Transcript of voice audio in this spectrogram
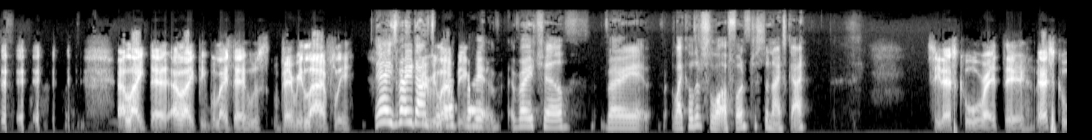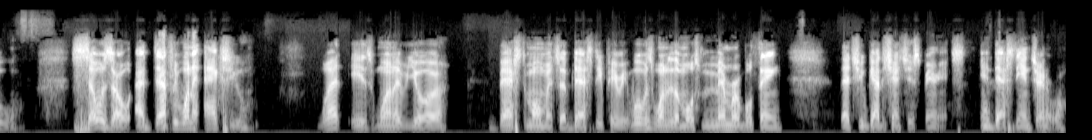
I like that. I like people like that who's very lively. Yeah, he's very down Very to earth, very very chill, very like just a lot of fun. Just a nice guy. See, that's cool right there. That's cool. Sozo, I definitely want to ask you, what is one of your best moments of Destiny period? What was one of the most memorable thing that you got a chance to experience in Destiny in general?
